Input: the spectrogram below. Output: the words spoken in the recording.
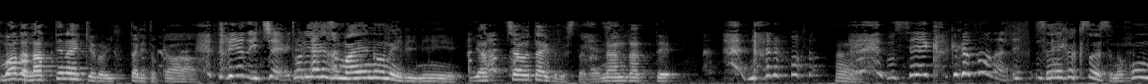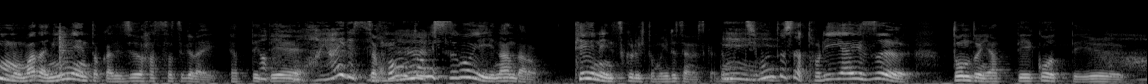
まだなってないけど行ったりとか。とりあえず行っちゃえみたいな。とりあえず前のめりにやっちゃうタイプでしたね。なんだって。な るほど。はい。もう性格がそうなんですね。性格そうですね。本もまだ2年とかで18冊ぐらいやってあもてう早いですじゃよねあ本当にすごいなんだろう。丁寧に作る人もいるじゃないですか。でもええ。自分としてはとりあえずどんどんやっていこうっていうあ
